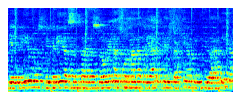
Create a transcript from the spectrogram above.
Bienvenidos, bienvenidas a estas novenas jornadas de arte, educación y ciudadanía.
